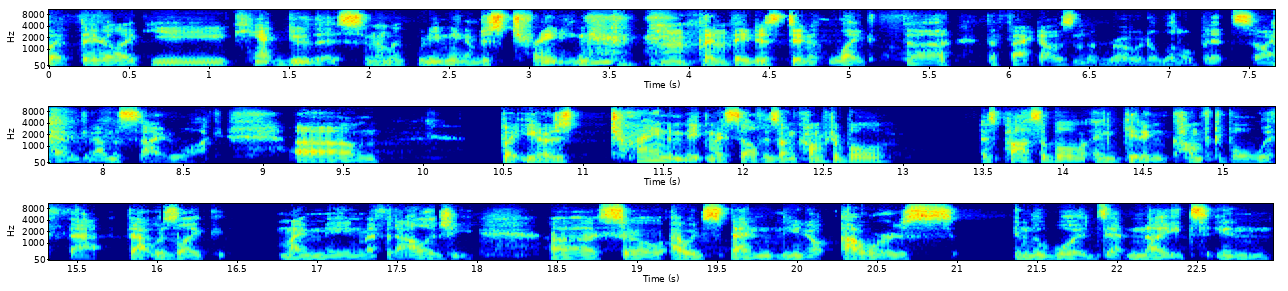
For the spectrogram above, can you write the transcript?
but they're like, you can't do this. And I'm like, what do you mean? I'm just training. Mm-hmm. but they just didn't like the the fact I was in the road a little bit. So I had to get on the sidewalk. Um, but you know, just trying to make myself as uncomfortable as possible and getting comfortable with that. That was like my main methodology. Uh, so I would spend, you know, hours in the woods at night in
